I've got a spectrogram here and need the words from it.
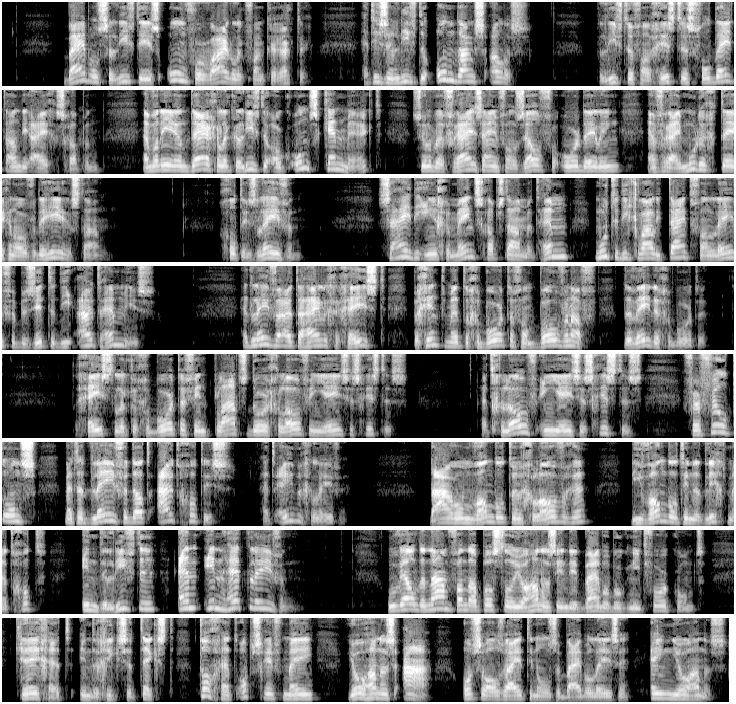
Bijbelse liefde is onvoorwaardelijk van karakter. Het is een liefde ondanks alles. De liefde van Christus voldeed aan die eigenschappen. En wanneer een dergelijke liefde ook ons kenmerkt, zullen we vrij zijn van zelfveroordeling en vrijmoedig tegenover de Heere staan. God is leven. Zij die in gemeenschap staan met Hem, moeten die kwaliteit van leven bezitten die uit Hem is. Het leven uit de Heilige Geest begint met de geboorte van bovenaf, de wedergeboorte. De geestelijke geboorte vindt plaats door geloof in Jezus Christus. Het geloof in Jezus Christus vervult ons met het leven dat uit God is, het eeuwige leven. Daarom wandelt een gelovige, die wandelt in het licht met God, in de liefde en in het leven. Hoewel de naam van de apostel Johannes in dit Bijbelboek niet voorkomt, kreeg het in de Griekse tekst toch het opschrift mee Johannes A, of zoals wij het in onze Bijbel lezen, 1 Johannes.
